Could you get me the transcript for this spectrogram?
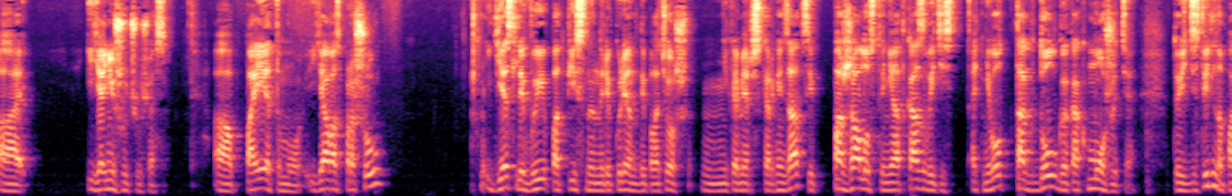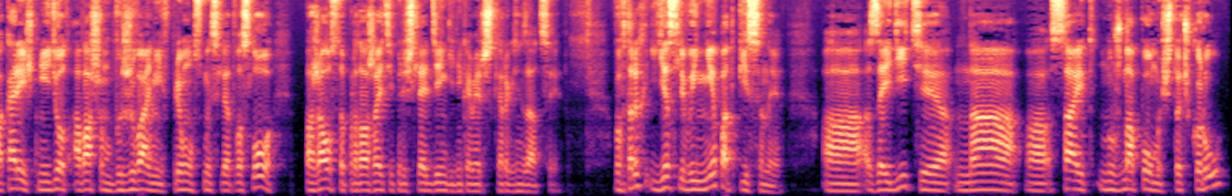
Я не шучу сейчас. Поэтому я вас прошу, если вы подписаны на рекуррентный платеж некоммерческой организации, пожалуйста, не отказывайтесь от него так долго, как можете. То есть, действительно, пока речь не идет о вашем выживании в прямом смысле этого слова, пожалуйста, продолжайте перечислять деньги некоммерческой организации. Во-вторых, если вы не подписаны, а, зайдите на а, сайт нужнапомощь.ру.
